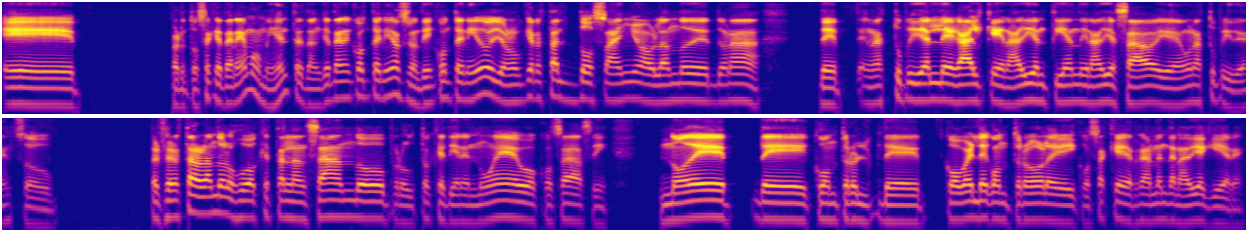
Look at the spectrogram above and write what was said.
Eh, pero entonces, ¿qué tenemos, mi gente? Tienen que tener contenido. Si no tienen contenido, yo no quiero estar dos años hablando de, de una de, una estupidez legal que nadie entiende y nadie sabe y es una estupidez. So, prefiero estar hablando de los juegos que están lanzando, productos que tienen nuevos, cosas así. No de, de control, de cover de controles y cosas que realmente nadie quiere.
